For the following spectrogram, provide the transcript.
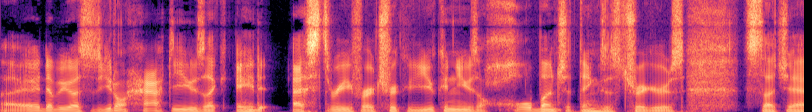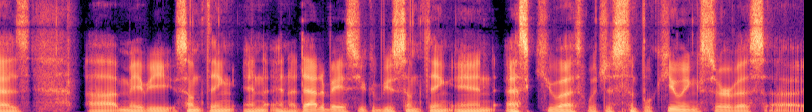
uh, AWS is you don't have to use like S3 for a trigger. You can use a whole bunch of things as triggers, such as uh, maybe something in, in, a database. You could use something in SQS, which is simple queuing service. Uh,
